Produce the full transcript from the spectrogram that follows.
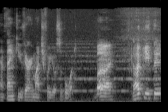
and thank you very much for your support. Bye. Ka kite.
